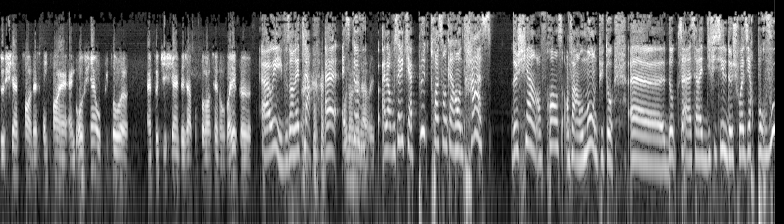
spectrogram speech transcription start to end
de chien prendre. Est-ce qu'on prend un, un gros chien ou plutôt un petit chien déjà pour commencer? Donc vous voyez que Ah oui, vous en êtes là. Euh, Est-ce que est là, vous... oui. Alors, vous savez qu'il y a plus de 340 races de chiens en France, enfin au monde plutôt. Euh, donc ça, ça va être difficile de choisir pour vous,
